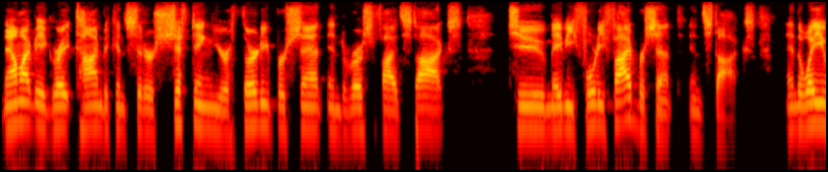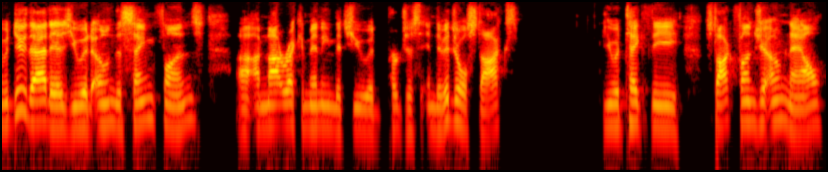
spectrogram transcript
now might be a great time to consider shifting your 30% in diversified stocks to maybe 45% in stocks. And the way you would do that is you would own the same funds. Uh, I'm not recommending that you would purchase individual stocks. You would take the stock funds you own now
